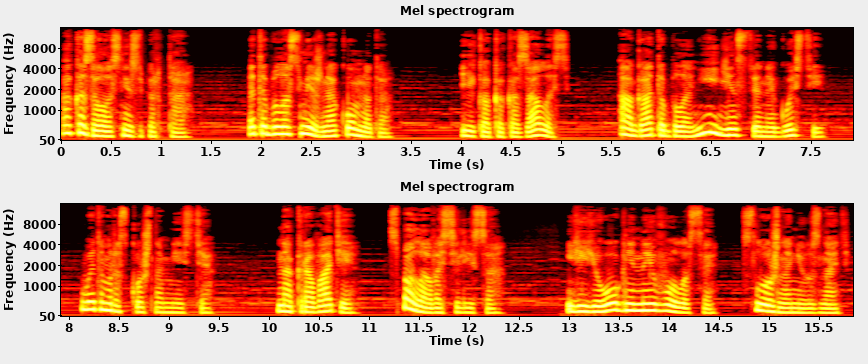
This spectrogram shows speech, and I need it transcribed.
Оказалась не заперта. Это была смежная комната, и, как оказалось, Агата была не единственной гостьей в этом роскошном месте. На кровати спала Василиса. Ее огненные волосы сложно не узнать.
